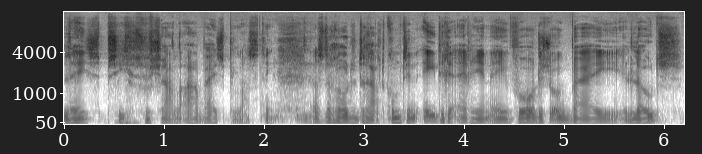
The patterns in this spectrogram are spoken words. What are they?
lees psychosociale arbeidsbelasting. Dat is de rode draad. Komt in iedere RNE voor, dus ook bij loods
